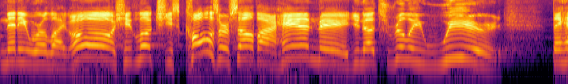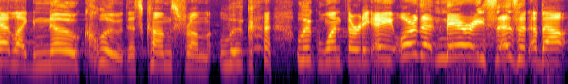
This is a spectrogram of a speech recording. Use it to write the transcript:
many were like, oh, she looks, she calls herself a handmaid. You know, it's really weird. They had like no clue this comes from Luke, Luke 138, or that Mary says it about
